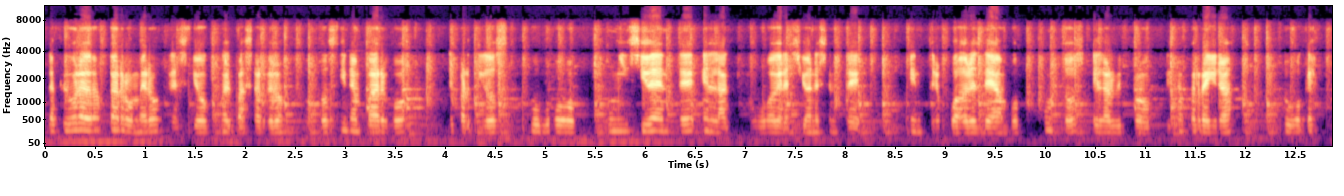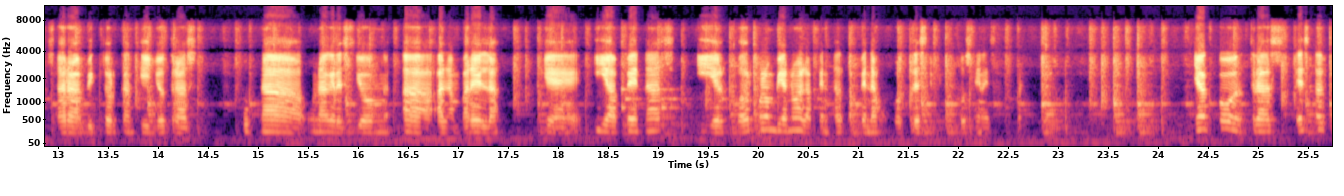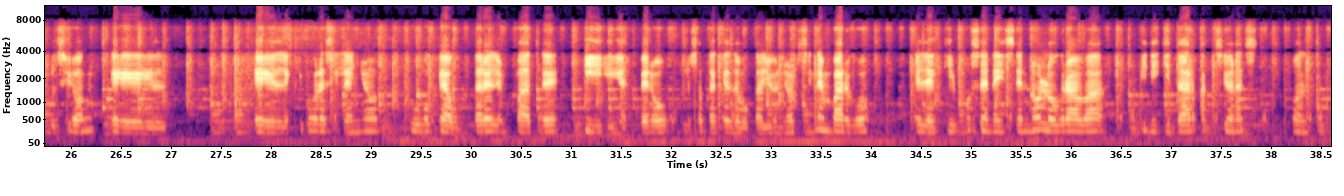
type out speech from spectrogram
La figura de Oscar Romero creció con el pasar de los minutos, sin embargo, el partido tuvo un incidente en la que hubo agresiones entre, entre jugadores de ambos puntos. El árbitro Cristian Ferreira tuvo que expulsar a Víctor Cantillo tras una, una agresión a, a Lamparella y apenas, y el jugador colombiano apenas, apenas jugó 13 minutos en este partido. Ya tras esta expulsión, el, el equipo brasileño tuvo que ajustar el empate y esperó los ataques de Boca Juniors. Sin embargo, el equipo Ceneice no lograba finiquitar acciones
